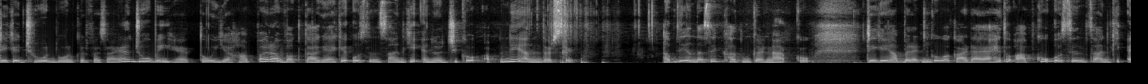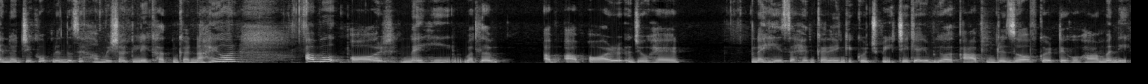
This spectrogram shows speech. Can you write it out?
ठीक है, झूठ बोलकर फंसाया, जो भी है तो यहाँ पर अब वक्त आ गया है कि उस इंसान की एनर्जी को अपने अंदर से अपने अंदर से ख़त्म करना है आपको। ठीक है, यहाँ पर लेटिंग का कार्ड आया है तो आपको उस इंसान की एनर्जी को अपने अंदर से हमेशा के लिए ख़त्म करना है। और अब और नहीं मतलब अब आप और जो है नहीं सहन करेंगे कुछ भी, ठीक है? बिकॉज़ आप डिज़र्व करते हो हार्मनी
